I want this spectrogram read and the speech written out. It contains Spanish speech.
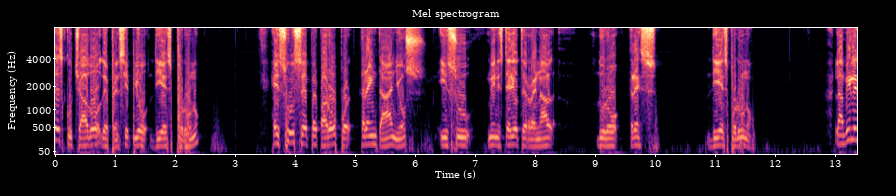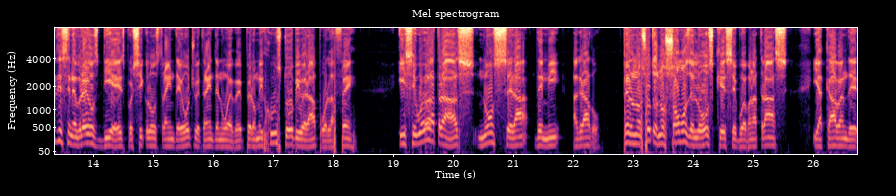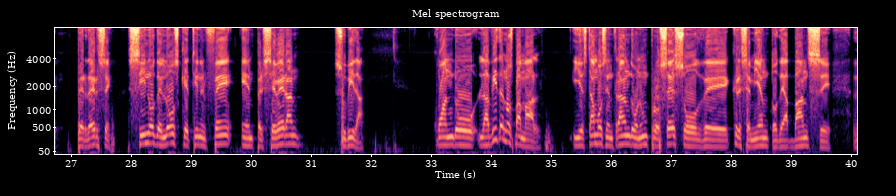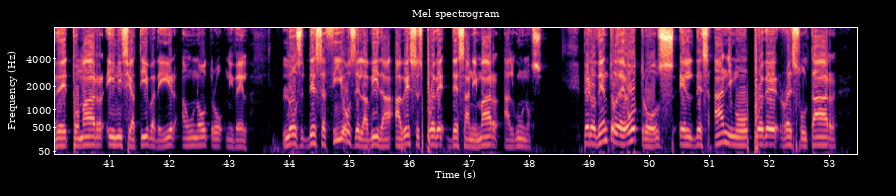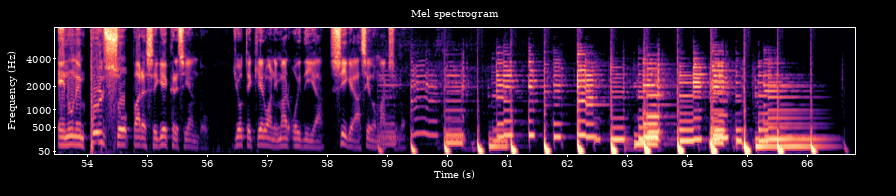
escuchado de principio 10 por 1? Jesús se preparó por 30 años y su ministerio terrenal duró 3, 10 por 1. La Biblia dice en Hebreos 10, versículos 38 y 39, pero mi justo vivirá por la fe. Y si vuelve atrás, no será de mi agrado. Pero nosotros no somos de los que se vuelvan atrás y acaban de perderse, sino de los que tienen fe en perseveran su vida. Cuando la vida nos va mal y estamos entrando en un proceso de crecimiento, de avance, de tomar iniciativa, de ir a un otro nivel, los desafíos de la vida a veces puede desanimar a algunos. Pero dentro de otros, el desánimo puede resultar en un impulso para seguir creciendo. Yo te quiero animar hoy día, sigue hacia lo máximo.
